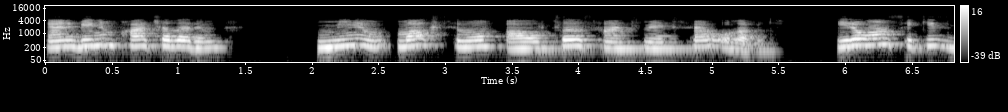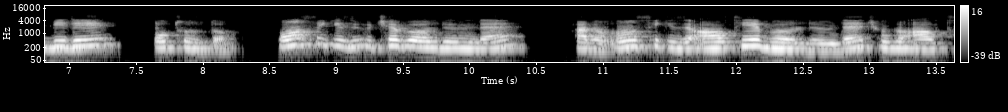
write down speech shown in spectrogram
Yani benim parçalarım minimum, maksimum 6 santimetre olabilir. Biri 18, biri 30'du. 18'i 3'e böldüğümde pardon 18'i 6'ya böldüğümde çünkü 6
